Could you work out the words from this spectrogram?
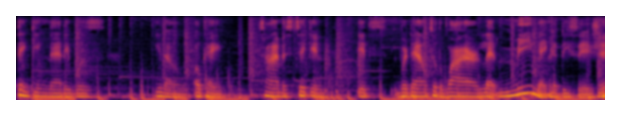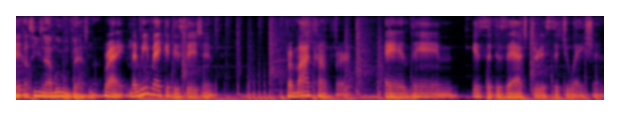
thinking that it was, you know, okay, time is ticking. It's we're down to the wire. Let me make a decision. because he's not moving fast enough. Right. Let me make a decision for my comfort, and then it's a disastrous situation.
